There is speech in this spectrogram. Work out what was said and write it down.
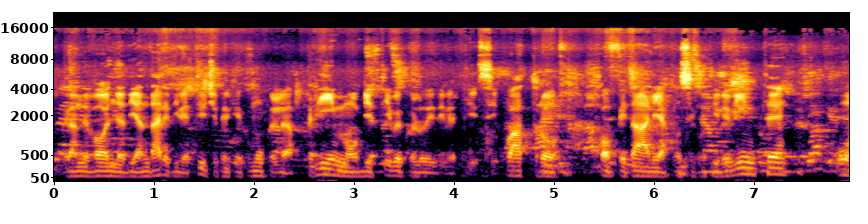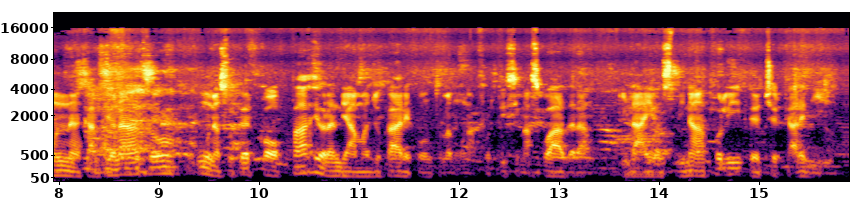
grande voglia di andare a divertirci perché comunque il primo obiettivo è quello di divertirsi. Quattro Coppe Italia consecutive vinte, un campionato, una Supercoppa e ora andiamo a giocare contro una fortissima squadra, i Lions di Napoli, per cercare di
